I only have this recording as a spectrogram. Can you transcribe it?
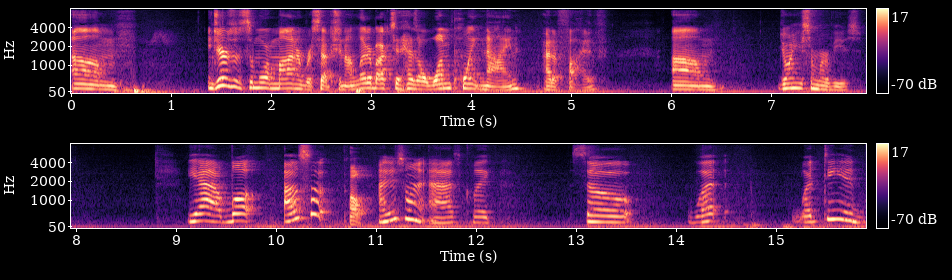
Um, in terms of some more modern reception on Letterboxd, it has a 1.9 out of five. Um, you want to hear some reviews? Yeah. Well, I also Oh, I just want to ask, like, so, what, what do you,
